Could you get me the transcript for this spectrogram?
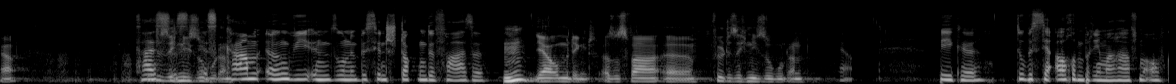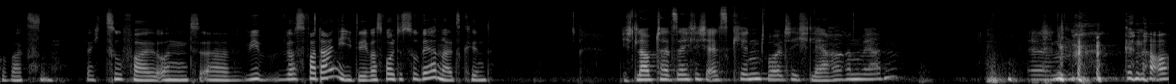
Ja. Das heißt, sich nicht so es, es kam irgendwie in so eine bisschen stockende Phase. Mhm, ja, unbedingt. Also es war, äh, fühlte sich nicht so gut an. Ja. Beke, du bist ja auch in Bremerhaven aufgewachsen. Vielleicht Zufall. Und äh, wie, was war deine Idee? Was wolltest du werden als Kind? Ich glaube tatsächlich, als Kind wollte ich Lehrerin werden. ähm, genau.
